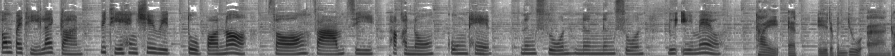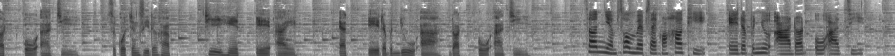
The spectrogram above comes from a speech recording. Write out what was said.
ส่งไปถีรายการ วิถีแห่งชีวิต ตู่ปอนนอสองสามสีพักขนงกรุงเทพ10110 หรืออีเมลไทย at awr.org สะกดจังสีด้วยครับ ที่ h a i at awr.org ส่วนเหยี่ยมส้มเว็บไซต์ของเฮาที่ awr.org เ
